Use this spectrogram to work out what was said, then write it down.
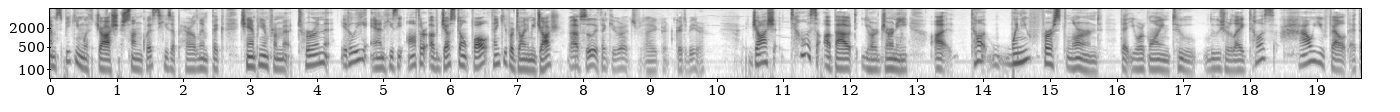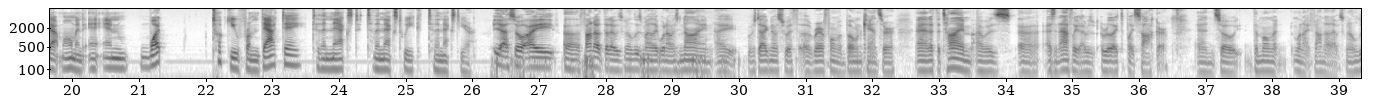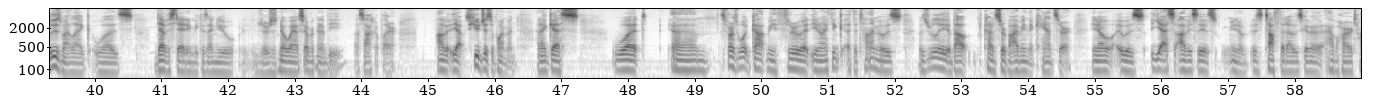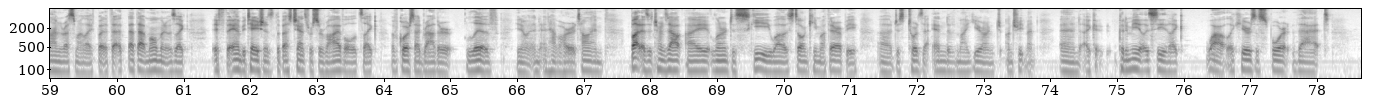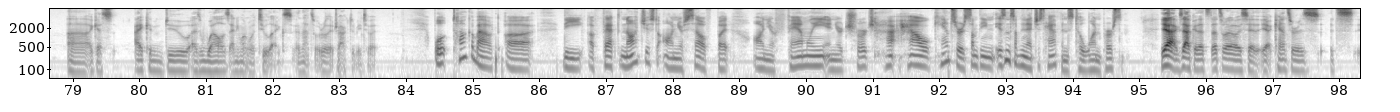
I'm speaking with Josh Sundquist. He's a Paralympic champion from Turin, Italy, and he's the author of Just Don't Fall. Thank you for joining me, Josh. Absolutely. Thank you very much. Great to be here. Josh, tell us about your journey. Uh, tell when you first learned that you were going to lose your leg. Tell us how you felt at that moment and, and what took you from that day to the next, to the next week, to the next year. Yeah, so I uh, found out that I was going to lose my leg when I was nine. I was diagnosed with a rare form of bone cancer, and at the time, I was uh, as an athlete, I was I really liked to play soccer, and so the moment when I found out I was going to lose my leg was devastating because I knew there's no way I was ever going to be a soccer player. Uh, yeah, it was a huge disappointment, and I guess what um, as far as what got me through it, you know, I think at the time it was it was really about kind of surviving the cancer. You know, it was yes, obviously it's you know it was tough that I was gonna have a harder time the rest of my life, but at that at that moment it was like if the amputation is the best chance for survival, it's like of course I'd rather live, you know, and, and have a harder time. But as it turns out, I learned to ski while I was still on chemotherapy, uh, just towards the end of my year on on treatment, and I could could immediately see like wow, like here's a sport that uh, I guess I can do as well as anyone with two legs, and that's what really attracted me to it. Well, talk about uh, the effect not just on yourself, but on your family and your church. How, how, cancer is something isn't something that just happens to one person. Yeah, exactly. That's that's what I always say. That, yeah, cancer is it's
